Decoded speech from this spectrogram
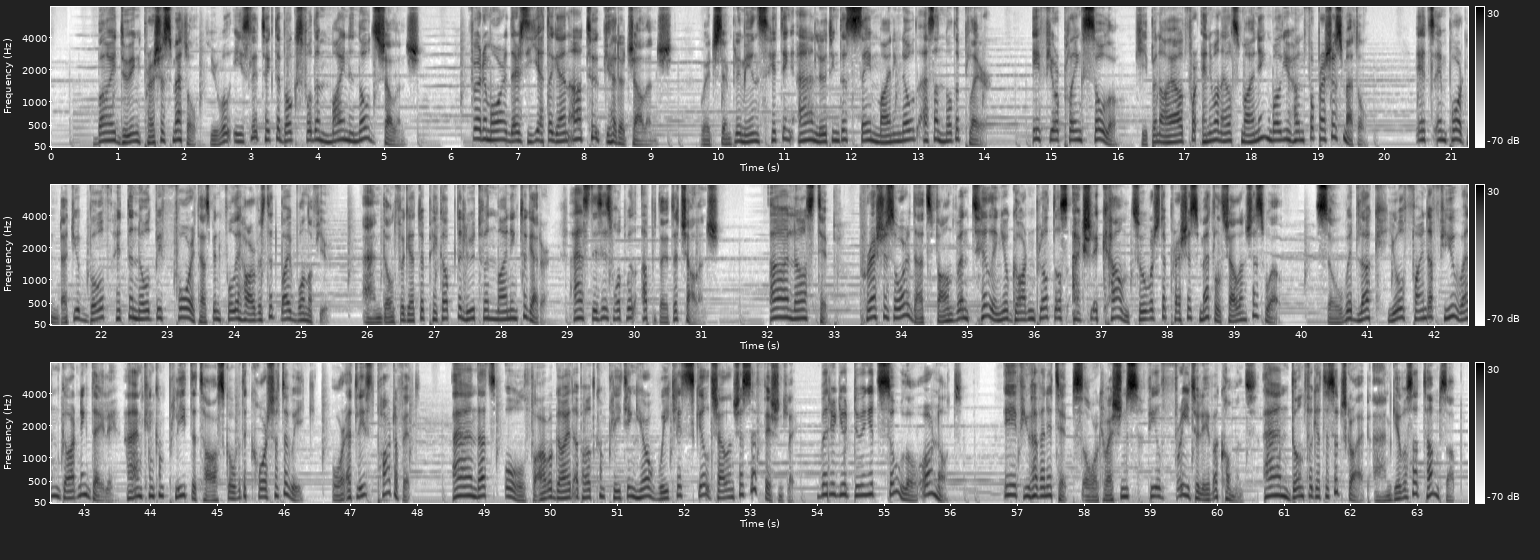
By doing precious metal, you will easily tick the box for the Mine Nodes challenge. Furthermore, there's yet again a Together challenge, which simply means hitting and looting the same mining node as another player. If you're playing solo, keep an eye out for anyone else mining while you hunt for precious metal. It's important that you both hit the node before it has been fully harvested by one of you. And don't forget to pick up the loot when mining together, as this is what will update the challenge. A last tip. Precious ore that's found when tilling your garden plot does actually count towards the precious metal challenge as well. So with luck, you'll find a few when gardening daily and can complete the task over the course of the week, or at least part of it. And that's all for our guide about completing your weekly skill challenges efficiently, whether you're doing it solo or not. If you have any tips or questions, feel free to leave a comment, and don't forget to subscribe and give us a thumbs up.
